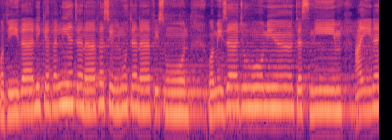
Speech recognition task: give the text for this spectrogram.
وفي ذلك فليتنافس المتنافسون. ومزاجه من تسنيم عينا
